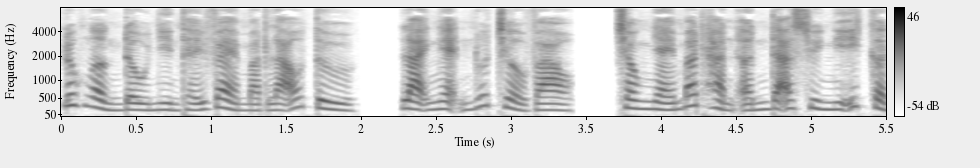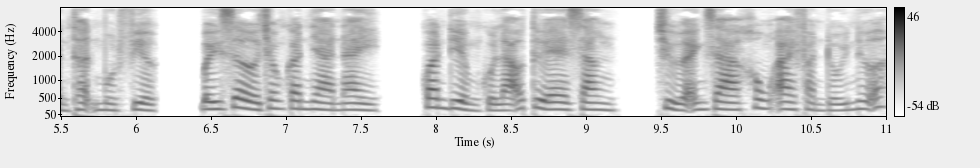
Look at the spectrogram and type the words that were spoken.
lúc ngẩng đầu nhìn thấy vẻ mặt lão từ lại nghẹn nuốt trở vào. Trong nháy mắt hàn ấn đã suy nghĩ cẩn thận một việc. Bấy giờ trong căn nhà này, quan điểm của lão từ e rằng, trừ anh ra không ai phản đối nữa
